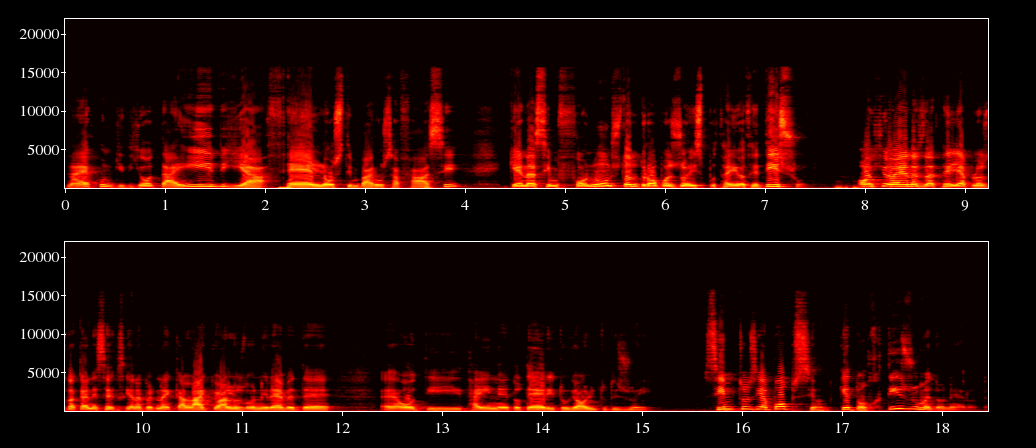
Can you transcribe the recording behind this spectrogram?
να έχουν και οι δυο τα ίδια θέλω στην παρούσα φάση και να συμφωνούν στον τρόπο ζωής που θα υιοθετήσουν. Όχι ο ένας να θέλει απλώς να κάνει σεξ για να περνάει καλά και ο άλλος ονειρεύεται ε, ότι θα είναι το τέρι του για όλη του τη ζωή. Σύμπτωση απόψεων και τον χτίζουμε τον έρωτα.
